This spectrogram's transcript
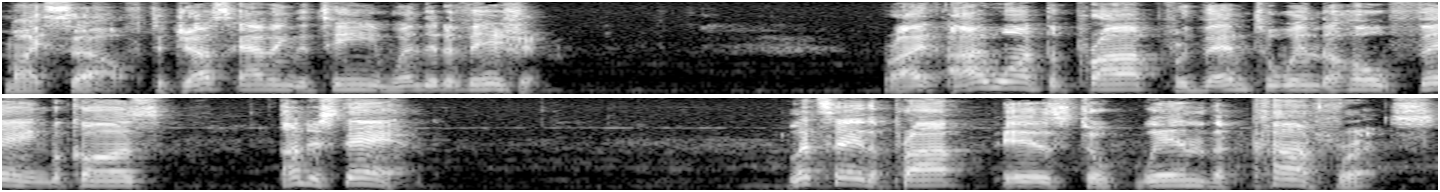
myself to just having the team win the division. Right? I want the prop for them to win the whole thing because understand, let's say the prop is to win the conference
